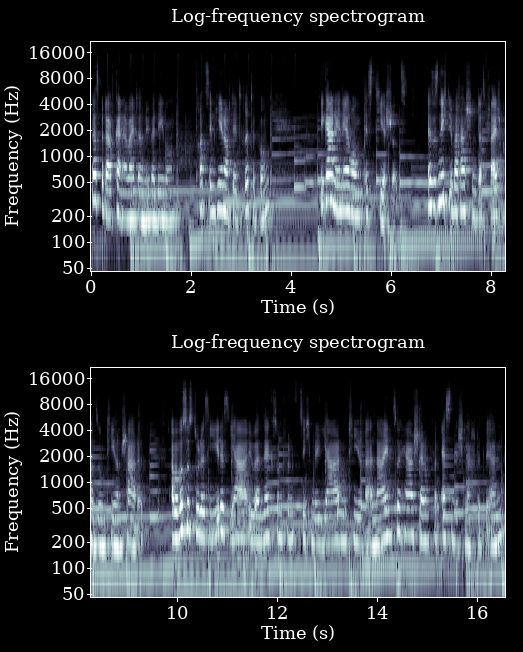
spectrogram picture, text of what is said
Das bedarf keiner weiteren Überlegung. Trotzdem hier noch der dritte Punkt. Vegane Ernährung ist Tierschutz. Es ist nicht überraschend, dass Fleischkonsum Tieren schadet. Aber wusstest du, dass jedes Jahr über 56 Milliarden Tiere allein zur Herstellung von Essen geschlachtet werden?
